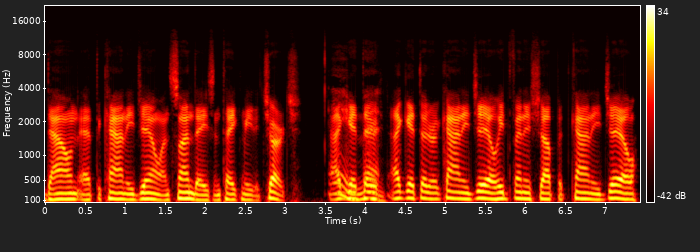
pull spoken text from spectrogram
down at the county jail on Sundays and take me to church. Amen. I get there. I get there to the county jail. He'd finish up at county jail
